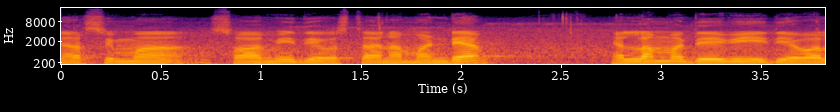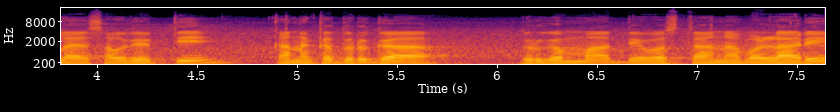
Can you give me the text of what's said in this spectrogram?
ನರಸಿಂಹ ಸ್ವಾಮಿ ದೇವಸ್ಥಾನ ಮಂಡ್ಯ, ಯಲ್ಲಮ್ಮ ದೇವಿ ದೇವಾಲಯ ಸೌದತ್ತಿ ಕನಕದುರ್ಗ ದುರ್ಗಮ್ಮ ದೇವಸ್ಥಾನ ಬಳ್ಳಾರಿ,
